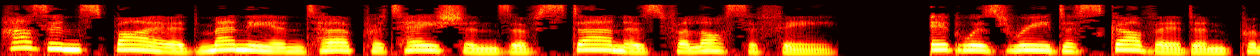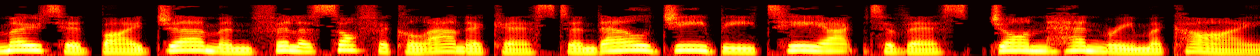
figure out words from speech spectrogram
has inspired many interpretations of Stirner's philosophy. It was rediscovered and promoted by German philosophical anarchist and LGBT activist John Henry Mackay.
